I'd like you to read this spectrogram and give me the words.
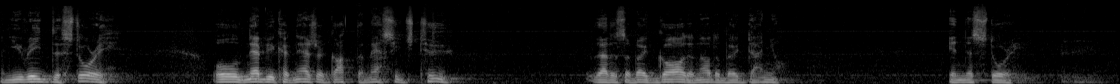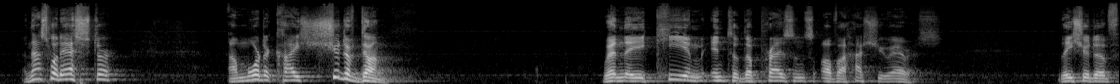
And you read the story, old Nebuchadnezzar got the message too that it's about God and not about Daniel in this story. And that's what Esther and Mordecai should have done when they came into the presence of Ahasuerus. They should have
